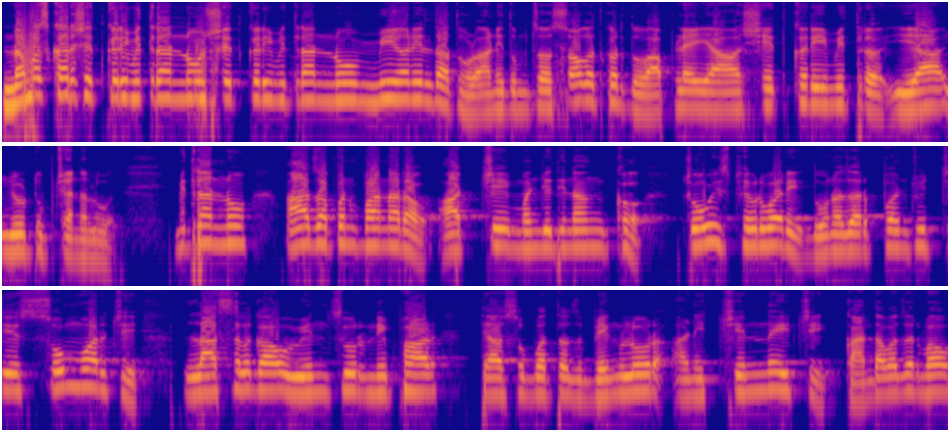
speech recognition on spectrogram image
नमस्कार शेतकरी मित्रांनो शेतकरी मित्रांनो मी अनिल दातोड आणि तुमचं स्वागत करतो आपल्या या शेतकरी मित्र या यूट्यूब चॅनलवर मित्रांनो आज आपण पाहणार आहोत आजचे म्हणजे दिनांक चोवीस फेब्रुवारी दोन हजार पंचवीसचे सोमवारचे लासलगाव विंचूर निफाड त्यासोबतच बेंगलोर आणि चेन्नईचे कांदा बाजार भाव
